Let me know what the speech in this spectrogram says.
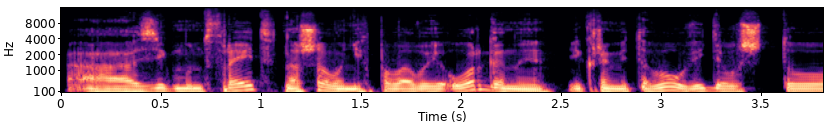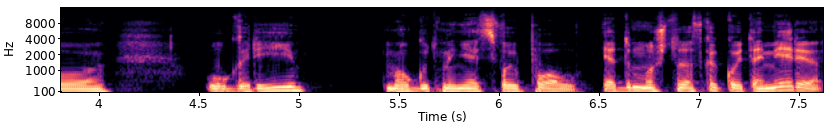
А Зигмунд Фрейд нашел у них половые органы, и кроме того увидел, что угри могут менять свой пол. Я думаю, что в какой-то мере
